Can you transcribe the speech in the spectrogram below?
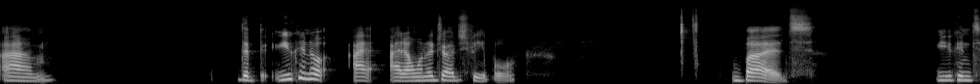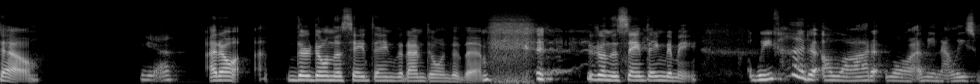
Um, the you can. I I don't want to judge people, but you can tell. Yeah. I don't. They're doing the same thing that I'm doing to them. they're doing the same thing to me. We've had a lot. Well, I mean, at least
